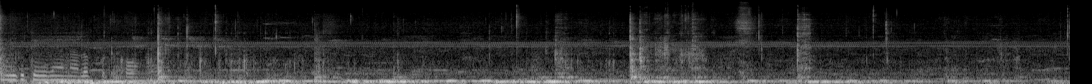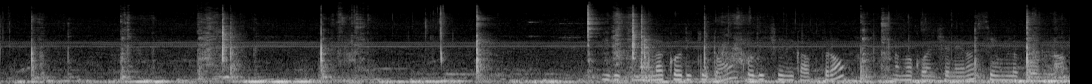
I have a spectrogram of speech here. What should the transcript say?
உங்களுக்கு தேவையான அளவு போட்டுக்கோங்க. நல்லா கொதிக்கட்டும். கொதிச்சதுக்கப்புறம் நம்ம கொஞ்ச நேரம் சிம்மில் போடலாம்.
